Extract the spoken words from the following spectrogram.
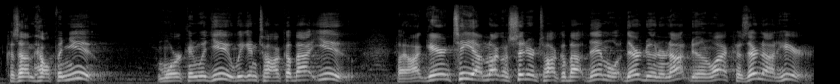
because I'm helping you. I'm working with you. We can talk about you. But I guarantee you, I'm not going to sit here and talk about them, what they're doing or not doing. Why? Because they're not here.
